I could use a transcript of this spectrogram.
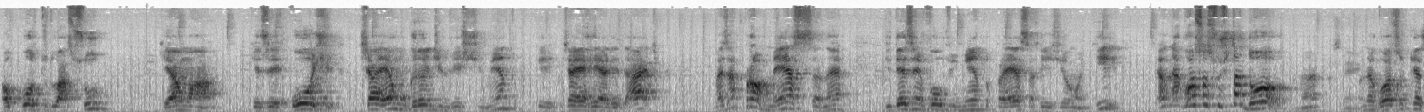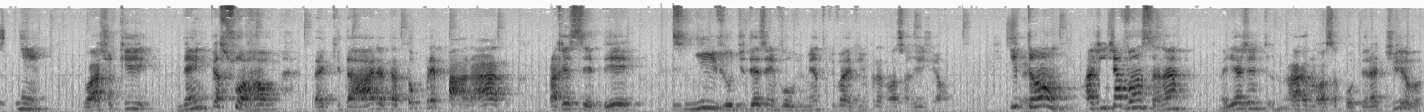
ao Porto do Açu, que é uma, quer dizer, hoje já é um grande investimento, porque já é realidade, mas a promessa né, de desenvolvimento para essa região aqui é um negócio assustador, né? Sim. Um negócio que, assim, eu acho que nem pessoal daqui da área está tão preparado para receber esse nível de desenvolvimento que vai vir para a nossa região. Então, a gente avança, né? Aí a, gente, a nossa cooperativa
